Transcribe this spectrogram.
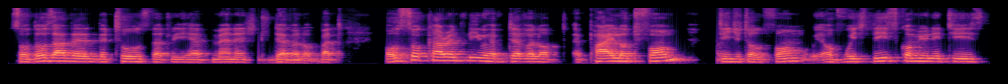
So those are the, the tools that we have managed to develop. But also currently we have developed a pilot form digital form of which these communities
